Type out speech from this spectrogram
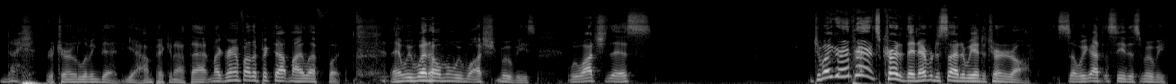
Return of the Living Dead. Yeah, I'm picking out that. My grandfather picked out My Left Foot. And we went home and we watched movies. We watched this. To my grandparents' credit, they never decided we had to turn it off. So we got to see this movie.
